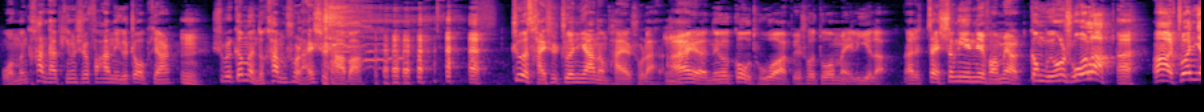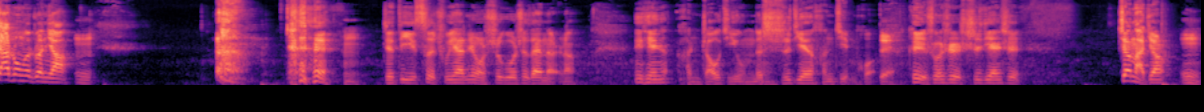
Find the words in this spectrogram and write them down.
我们看他平时发那个照片，嗯，是不是根本都看不出来是他吧？这才是专家能拍得出来的。嗯。哎呀，那个构图啊，别说多美丽了，那在声音这方面更不用说了。啊，啊，专家中的专家。嗯，嗯，这第一次出现这种事故是在哪儿呢？那天很着急，我们的时间很紧迫，对，可以说是时间是将打将。嗯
